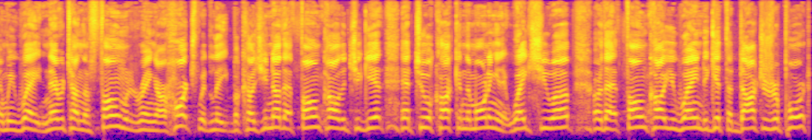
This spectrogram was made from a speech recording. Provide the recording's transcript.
and we wait. And every time the phone would ring, our hearts would leap because you know that phone call that you get at two o'clock in the morning and it wakes you up, or that phone call you're waiting to get the doctor's report,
